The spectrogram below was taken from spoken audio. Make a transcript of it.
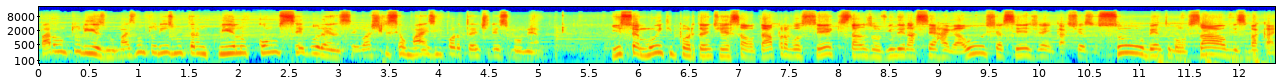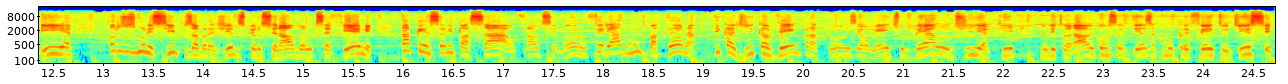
para um turismo, mas um turismo tranquilo, com segurança. Eu acho que isso é o mais importante nesse momento. Isso é muito importante ressaltar para você que está nos ouvindo aí na Serra Gaúcha, seja em Caxias do Sul, Bento Gonçalves, Vacaria, todos os municípios abrangidos pelo sinal da UX FM, tá pensando em passar um final de semana, um feriado muito bacana? Fica a dica, vem para Torres, realmente um belo dia aqui no litoral e com certeza, como o prefeito disse,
